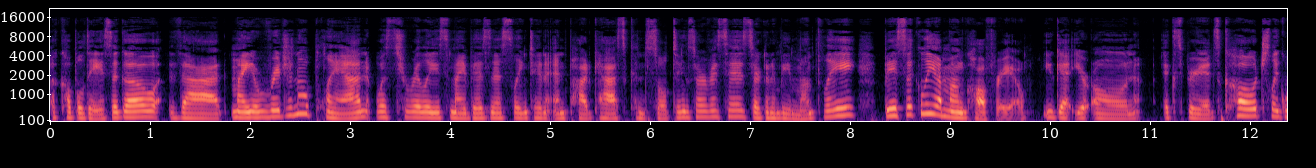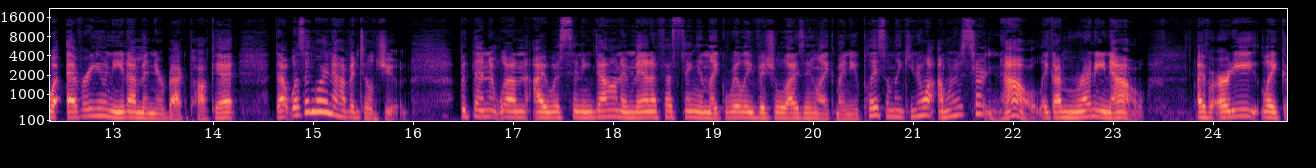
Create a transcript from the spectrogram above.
a couple days ago that my original plan was to release my business, LinkedIn, and podcast consulting services. They're going to be monthly. Basically, I'm on call for you. You get your own experience coach, like whatever you need, I'm in your back pocket. That wasn't going to happen until June. But then when I was sitting down and manifesting and like really visualizing like my new place, I'm like, you know what? I want to start now. Like I'm ready now. I've already like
